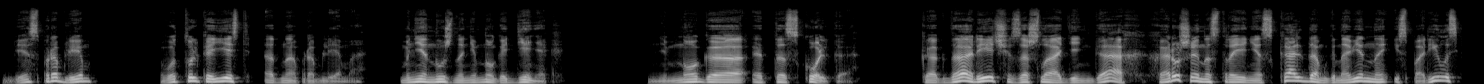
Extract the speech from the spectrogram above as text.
Без проблем. Вот только есть одна проблема. Мне нужно немного денег. Немного — это сколько? Когда речь зашла о деньгах, хорошее настроение скальда мгновенно испарилось,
